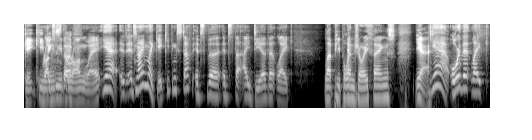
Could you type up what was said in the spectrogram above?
Gatekeeping rubs me the wrong way. Yeah, it, it's not even like gatekeeping stuff. It's the it's the idea that like Let people enjoy things. Yeah, yeah, or that like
